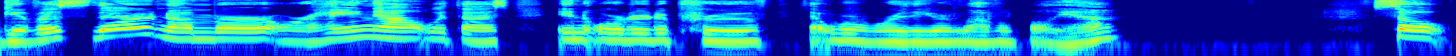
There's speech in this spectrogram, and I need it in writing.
give us their number or hang out with us in order to prove that we're worthy or lovable. Yeah. So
